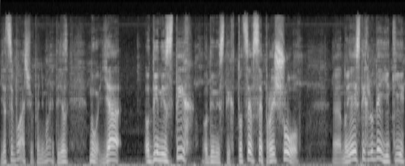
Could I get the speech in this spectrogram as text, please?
Я це бачив, розумієте? Я, ну, я один із тих, один із тих, хто це все пройшов. Е, Ну я із тих людей, які,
